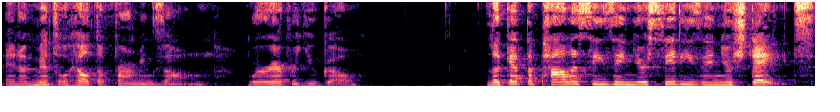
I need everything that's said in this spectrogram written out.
and a mental health affirming zone wherever you go. Look at the policies in your cities, in your states.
